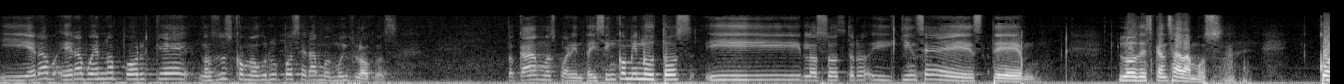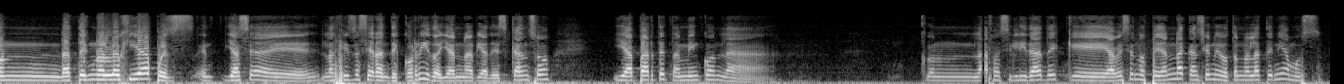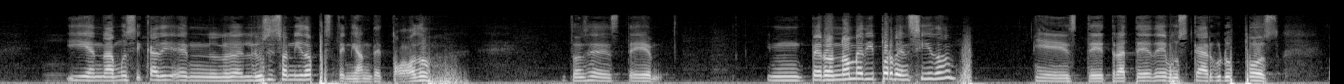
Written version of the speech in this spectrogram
Y era, era bueno porque nosotros como grupos éramos muy flojos. Tocábamos 45 minutos y los otros y 15 este lo descansábamos. Con la tecnología, pues ya se, las fiestas eran de corrido, ya no había descanso y aparte también con la con la facilidad de que a veces nos pedían una canción y nosotros no la teníamos. Y en la música, en luz y sonido, pues tenían de todo. Entonces, este, pero no me di por vencido. Este, traté de buscar grupos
